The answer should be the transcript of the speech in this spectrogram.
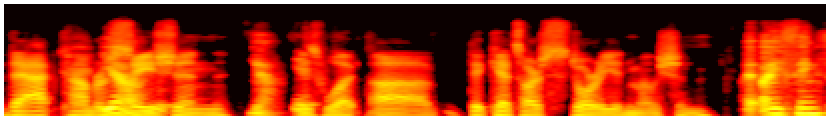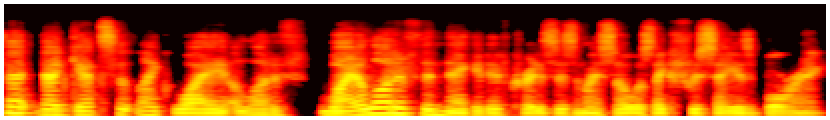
That conversation Yeah. is what uh, that gets our story in motion. I, I think that that gets at like why a lot of why a lot of the negative criticism I saw was like Fuse is boring.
